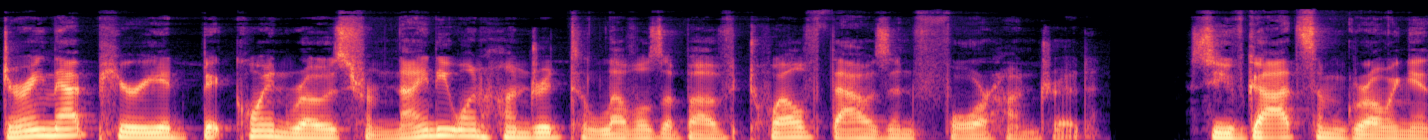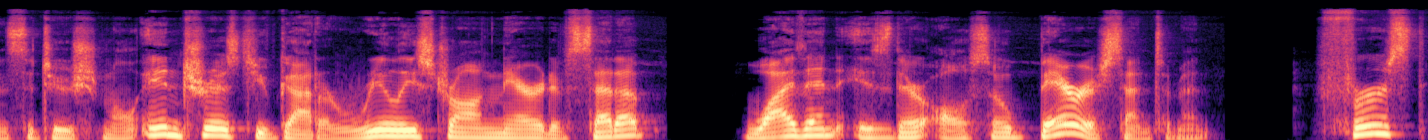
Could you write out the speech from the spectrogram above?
During that period, Bitcoin rose from 9100 to levels above 12,400. So you've got some growing institutional interest, you've got a really strong narrative setup. Why then is there also bearish sentiment? First,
